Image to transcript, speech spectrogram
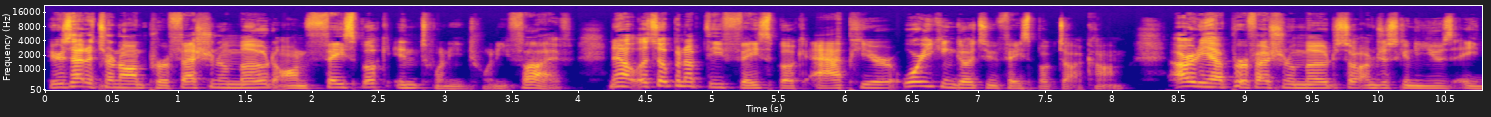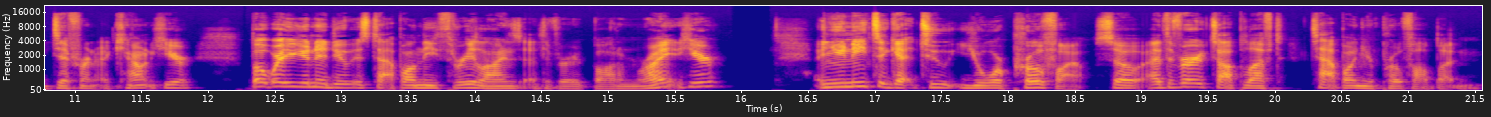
Here's how to turn on professional mode on Facebook in 2025. Now, let's open up the Facebook app here, or you can go to facebook.com. I already have professional mode, so I'm just going to use a different account here. But what you're going to do is tap on the three lines at the very bottom right here, and you need to get to your profile. So at the very top left, tap on your profile button.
